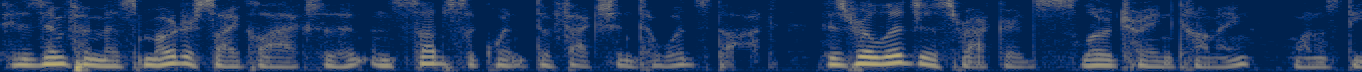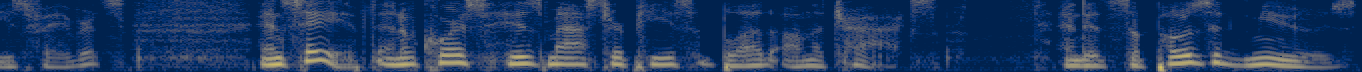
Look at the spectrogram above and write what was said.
his infamous motorcycle accident, and subsequent defection to Woodstock, his religious records, Slow Train Coming, one of Steve's favorites, and Saved, and of course his masterpiece, Blood on the Tracks, and its supposed muse,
